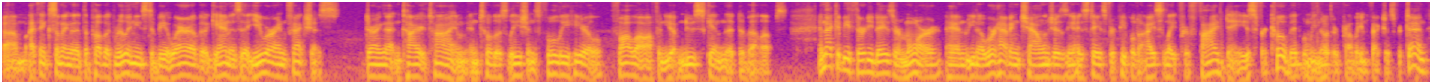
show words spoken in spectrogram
um, I think something that the public really needs to be aware of again is that you are infectious during that entire time until those lesions fully heal, fall off, and you have new skin that develops. And that could be 30 days or more. And, you know, we're having challenges in the United States for people to isolate for five days for COVID when we know they're probably infectious for 10.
